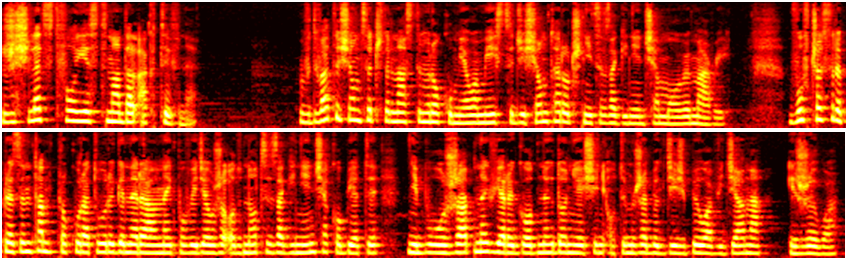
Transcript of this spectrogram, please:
że śledztwo jest nadal aktywne. W 2014 roku miała miejsce dziesiąta rocznica zaginięcia Mory Murray. Wówczas reprezentant prokuratury generalnej powiedział, że od nocy zaginięcia kobiety nie było żadnych wiarygodnych doniesień o tym, żeby gdzieś była widziana i żyła.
